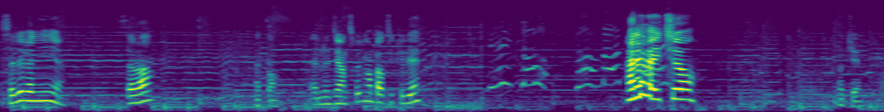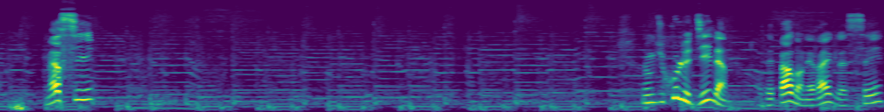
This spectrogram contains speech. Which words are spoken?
Salut Vanille Ça va? Attends, elle nous dit un truc en particulier? Allez Rachel! Ok. Merci! Donc du coup le deal, au départ dans les règles, c'est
